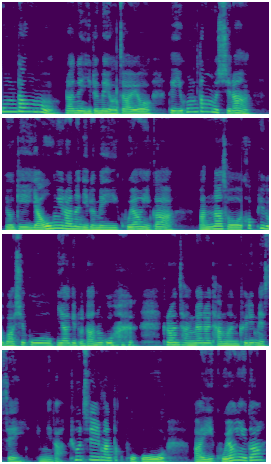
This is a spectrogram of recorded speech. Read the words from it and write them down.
홍당무라는 이름의 여자예요. 근데 이 홍당무 씨랑 여기 야옹이라는 이름의 이 고양이가 만나서 커피도 마시고 이야기도 나누고 그런 장면을 담은 그림 에세이입니다. 표지만 딱 보고 아, 이 고양이가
